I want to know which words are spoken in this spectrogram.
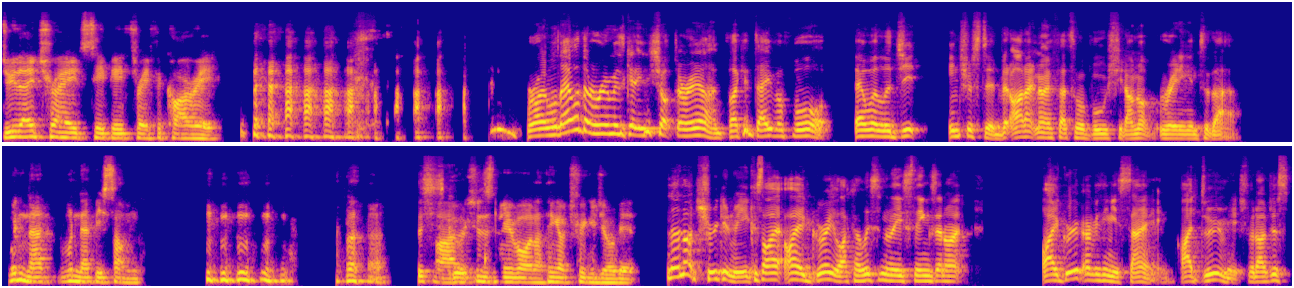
Do they trade CP3 for Kyrie? Bro, well, that were the rumors getting shopped around like a day before. They were legit interested, but I don't know if that's all bullshit. I'm not reading into that. wouldn't that wouldn't that be something? This is right, we good. should just move on. I think I've triggered you a bit. No, not triggered me because I, I agree. Like I listen to these things and I I agree with everything you're saying. I do, Mitch, but I just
